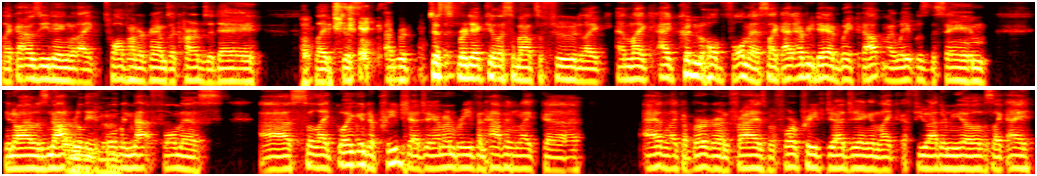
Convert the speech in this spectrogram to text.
Like I was eating like 1,200 grams of carbs a day, oh, like just just ridiculous amounts of food. Like and like I couldn't hold fullness. Like I, every day I'd wake up, my weight was the same. You know, I was not oh, really holding that fullness. Uh, so like going into prejudging, I remember even having like uh, I had like a burger and fries before prejudging and like a few other meals. Like I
